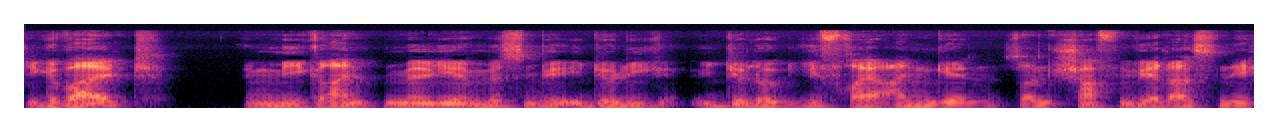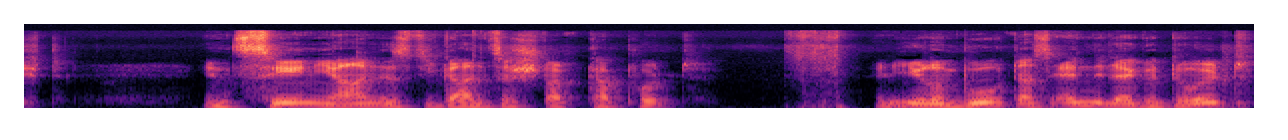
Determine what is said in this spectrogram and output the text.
Die Gewalt im Migrantenmilieu müssen wir ideologie ideologiefrei angehen, sonst schaffen wir das nicht. In zehn Jahren ist die ganze Stadt kaputt. In ihrem Buch Das Ende der Geduld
